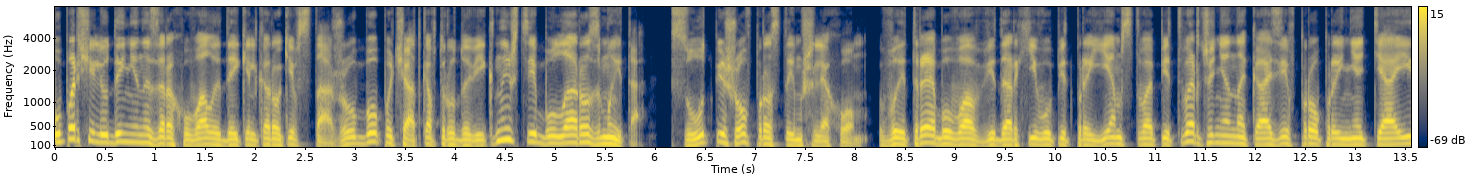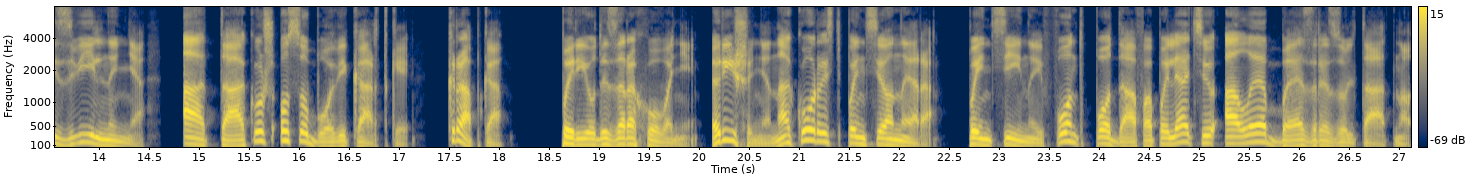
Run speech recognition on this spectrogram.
У першій людині не зарахували декілька років стажу, бо початка в трудовій книжці була розмита. Суд пішов простим шляхом, витребував від архіву підприємства підтвердження наказів про прийняття і звільнення, а також особові картки. Крапка. Періоди зараховані. Рішення на користь пенсіонера. Пенсійний фонд подав апеляцію, але безрезультатно.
